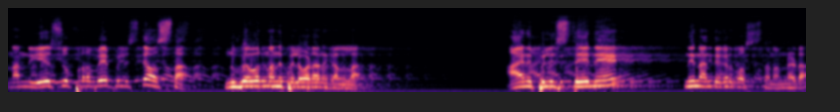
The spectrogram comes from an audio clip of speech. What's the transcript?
నన్ను యేసు ప్రవ్వే పిలిస్తే వస్తా. నువ్వెవరు నన్ను పిలవడానికి అల్లా? ఆయన పిలిస్తేనే నేను ఆయన దగ్గరకు వస్తాను అన్నాడా?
